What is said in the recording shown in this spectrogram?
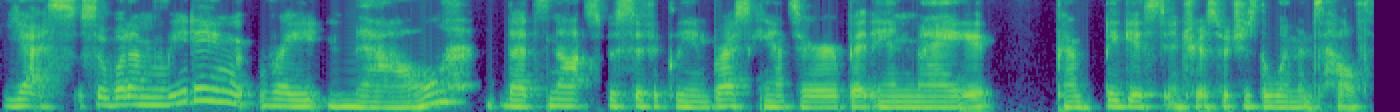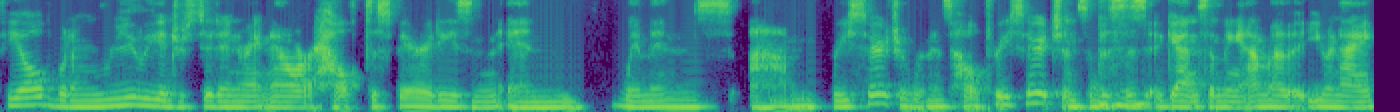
Yes. So, what I'm reading right now, that's not specifically in breast cancer, but in my kind of biggest interest, which is the women's health field. What I'm really interested in right now are health disparities in, in women's um, research or women's health research. And so, this mm-hmm. is again something, Emma, that you and I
